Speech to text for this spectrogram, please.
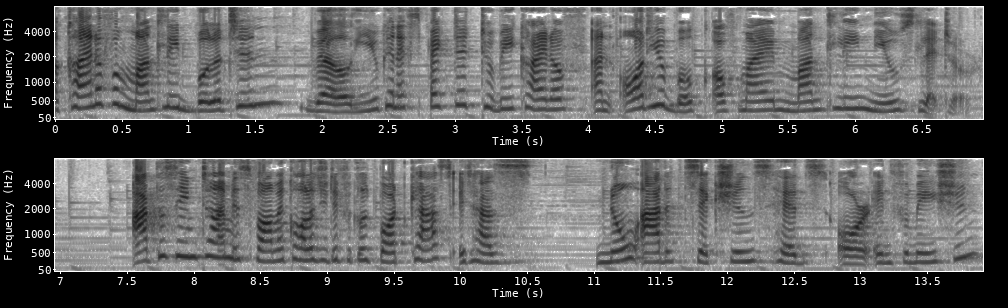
a kind of a monthly bulletin, well, you can expect it to be kind of an audiobook of my monthly newsletter. At the same time, is Pharmacology Difficult podcast, it has no added sections, heads, or information.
